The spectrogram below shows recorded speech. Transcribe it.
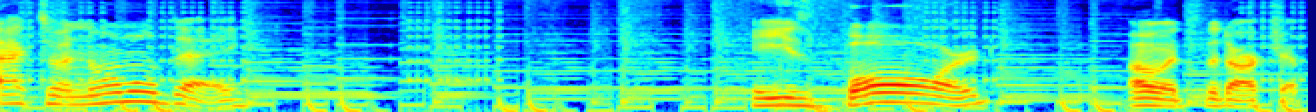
Back to a normal day. He's bored. Oh, it's the dark chip.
